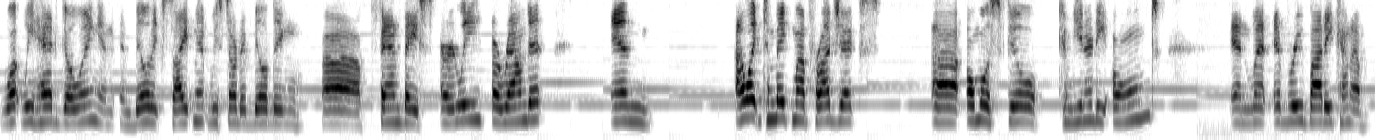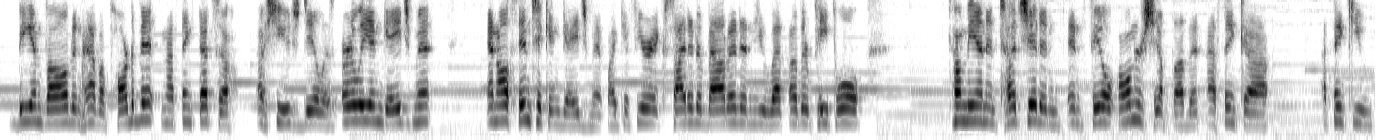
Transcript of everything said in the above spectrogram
what we had going and, and build excitement. We started building uh, fan base early around it. And I like to make my projects uh, almost feel community owned and let everybody kind of be involved and have a part of it. And I think that's a, a huge deal is early engagement and authentic engagement. Like if you're excited about it and you let other people come in and touch it and, and feel ownership of it, I think uh, I think you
